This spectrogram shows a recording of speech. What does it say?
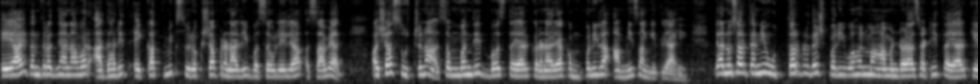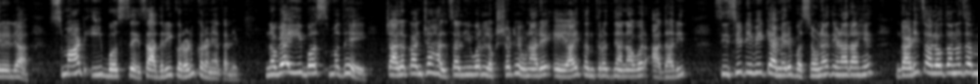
ए आय तंत्रज्ञानावर आधारित एकात्मिक सुरक्षा प्रणाली बसवलेल्या असाव्यात अशा सूचना संबंधित बस तयार करणाऱ्या कंपनीला आम्ही सांगितल्या आहे. त्यानुसार त्यांनी उत्तर प्रदेश परिवहन महामंडळासाठी तयार केलेल्या स्मार्ट ई बसचे सादरीकरण करण्यात आले. नव्या ई बसमध्ये चालकांच्या हालचालीवर लक्ष ठेवणारे ए आय तंत्रज्ञानावर आधारित सी सी टी व्ही कॅमेरे बसवण्यात येणार आहेत. गाडी चालवताना जर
